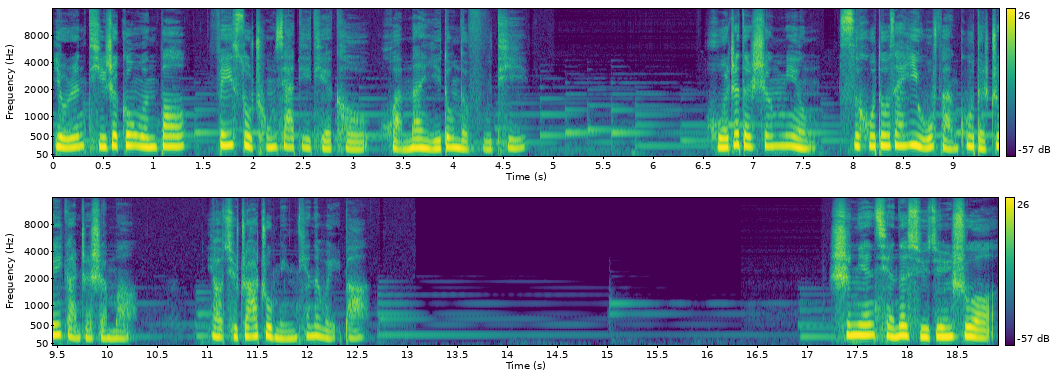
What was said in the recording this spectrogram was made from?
有人提着公文包飞速冲下地铁口缓慢移动的扶梯。活着的生命似乎都在义无反顾地追赶着什么，要去抓住明天的尾巴。十年前的徐君硕。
